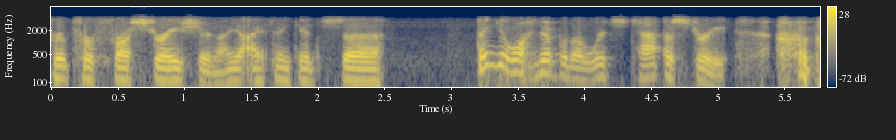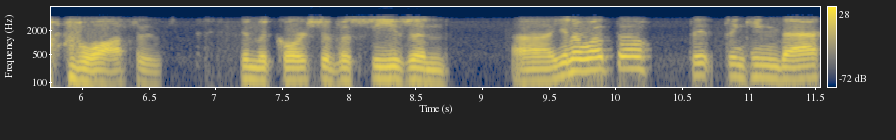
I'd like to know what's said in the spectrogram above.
for, for frustration. I, I think it's. Uh, I think you wind up with a rich tapestry of losses in the course of a season. Uh, you know what though? Thinking back,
